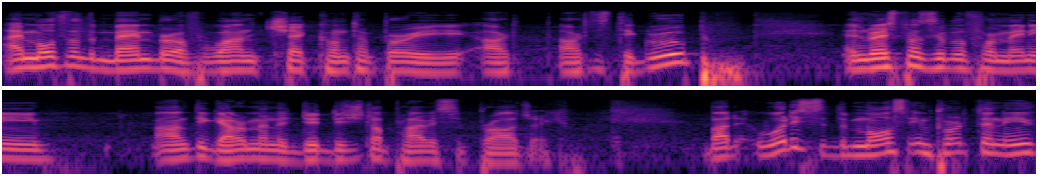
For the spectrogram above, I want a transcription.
I'm also the member of one Czech contemporary art artistic group and responsible for many anti-government digital privacy projects. But what is the most important is,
